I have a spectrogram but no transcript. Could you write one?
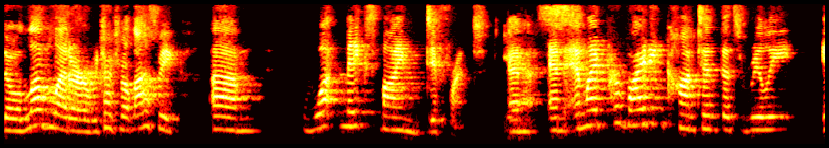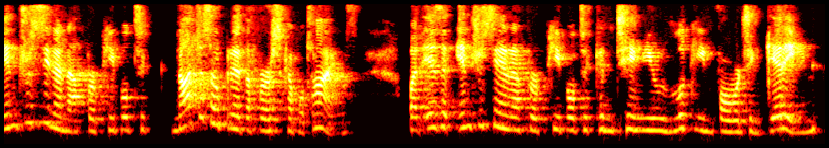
the love letter we talked about last week. Um, what makes mine different? Yes. And, and am I providing content that's really interesting enough for people to not just open it the first couple times, but is it interesting enough for people to continue looking forward to getting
